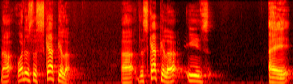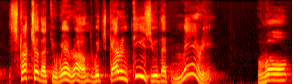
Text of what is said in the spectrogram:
Now, what is the scapula? Uh, the scapula is a structure that you wear around which guarantees you that Mary will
